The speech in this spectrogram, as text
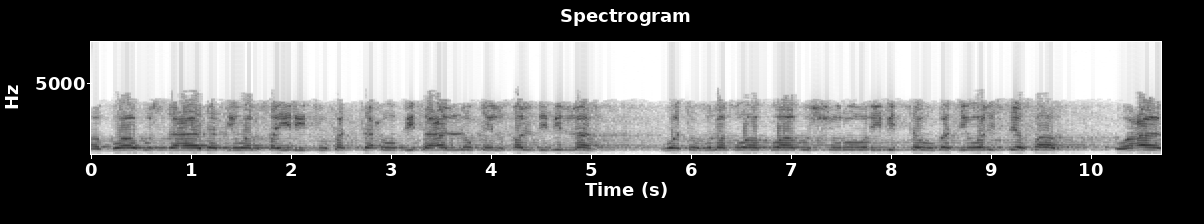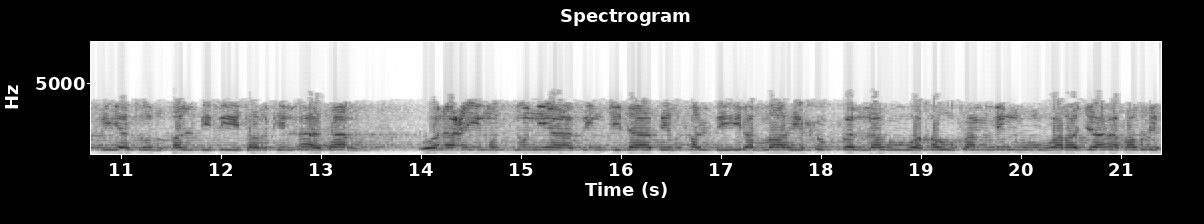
أبواب السعادة والخير تفتح بتعلق القلب بالله وتغلق أبواب الشرور بالتوبة والاستغفار وعافية القلب في ترك الآثام. ونعيم الدنيا في انجذاب القلب إلى الله حبا له وخوفا منه ورجاء فضله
